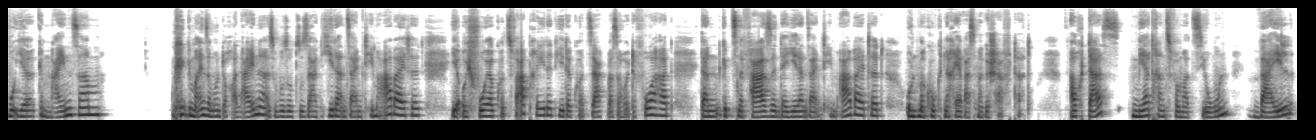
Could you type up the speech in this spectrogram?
wo ihr gemeinsam gemeinsam und doch alleine, also wo sozusagen jeder an seinem Thema arbeitet, ihr euch vorher kurz verabredet, jeder kurz sagt, was er heute vorhat, dann gibt's eine Phase, in der jeder an seinen Themen arbeitet und man guckt nachher, was man geschafft hat. Auch das mehr Transformation, weil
